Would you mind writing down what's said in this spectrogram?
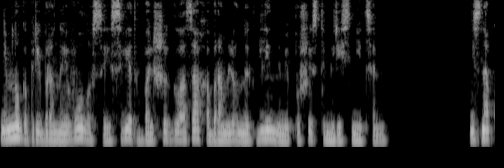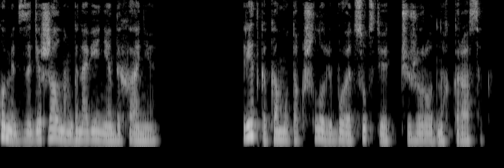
Немного прибранные волосы и свет в больших глазах, обрамленных длинными пушистыми ресницами. Незнакомец задержал на мгновение дыхание. Редко кому так шло любое отсутствие чужеродных красок.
